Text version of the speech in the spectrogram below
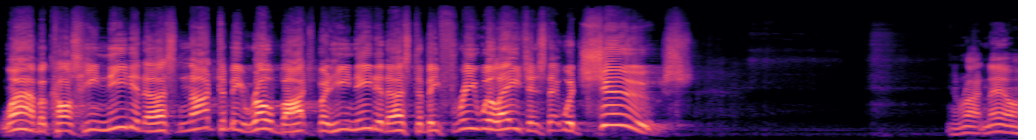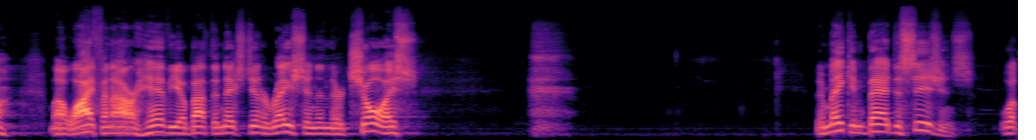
Why? Because He needed us not to be robots, but He needed us to be free will agents that would choose. And right now, my wife and I are heavy about the next generation and their choice. They're making bad decisions. Well,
